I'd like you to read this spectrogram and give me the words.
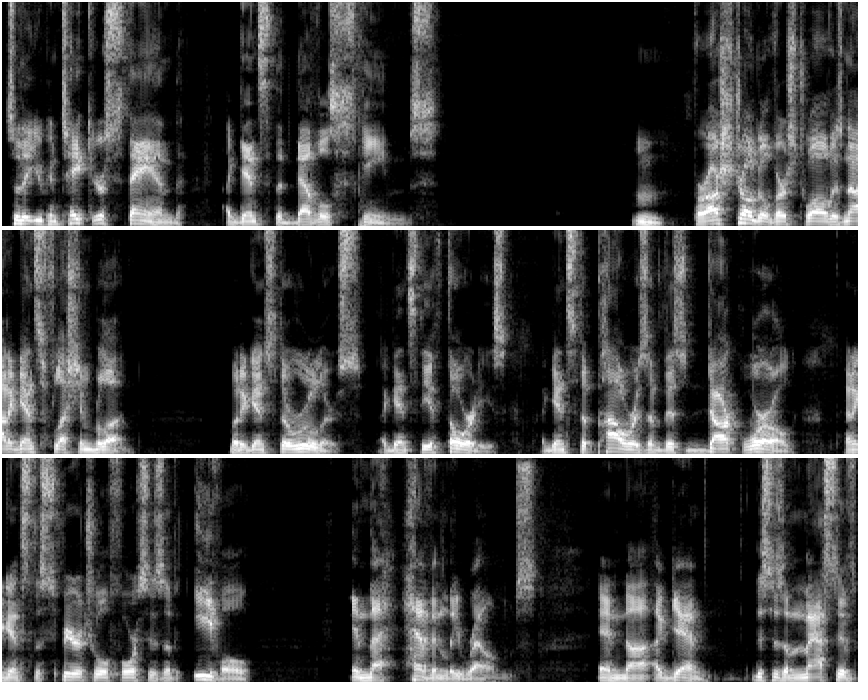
So that you can take your stand against the devil's schemes. Hmm. For our struggle, verse 12, is not against flesh and blood but against the rulers, against the authorities, against the powers of this dark world, and against the spiritual forces of evil in the heavenly realms. And uh, again, this is a massive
